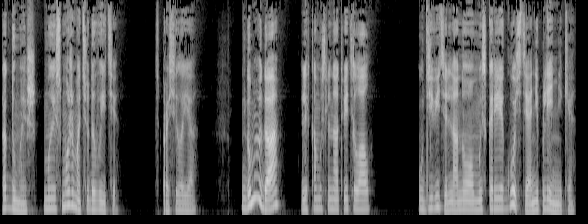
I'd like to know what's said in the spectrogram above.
«Как думаешь, мы сможем отсюда выйти?» — спросила я. «Думаю, да», — легкомысленно ответил Ал. «Удивительно, но мы скорее гости, а не пленники».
